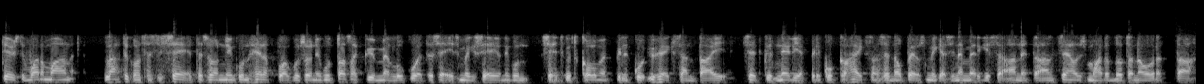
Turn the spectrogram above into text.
tietysti varmaan lähtökohtaisesti se, että se on niin kuin helppoa, kun se on niin kuin tasakymmenluku, että se esimerkiksi ei ole niin kuin 73,9 tai 74,8 se nopeus, mikä siinä merkissä annetaan. Sehän olisi mahdotonta noudattaa.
